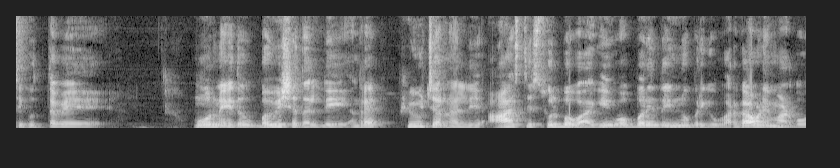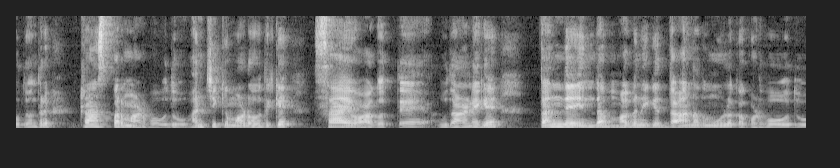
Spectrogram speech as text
ಸಿಗುತ್ತವೆ. ಮೂರನೆಯದು ಭವಿಷ್ಯದಲ್ಲಿ, ಅಂದರೆ ಫ್ಯೂಚರ್ನಲ್ಲಿ ಆಸ್ತಿ ಸುಲಭವಾಗಿ ಒಬ್ಬರಿಂದ ಇನ್ನೊಬ್ಬರಿಗೆ ವರ್ಗಾವಣೆ ಮಾಡ್ಬೋದು, ಅಂದರೆ ಟ್ರಾನ್ಸ್ಫರ್ ಮಾಡಬಹುದು ಹಂಚಿಕೆ ಮಾಡೋದಕ್ಕೆ ಸಹಾಯವಾಗುತ್ತೆ. ಉದಾಹರಣೆಗೆ, ತಂದೆಯಿಂದ ಮಗನಿಗೆ ದಾನದ ಮೂಲಕ ಕೊಡಬಹುದು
